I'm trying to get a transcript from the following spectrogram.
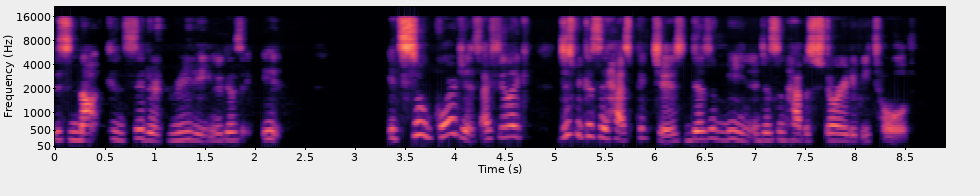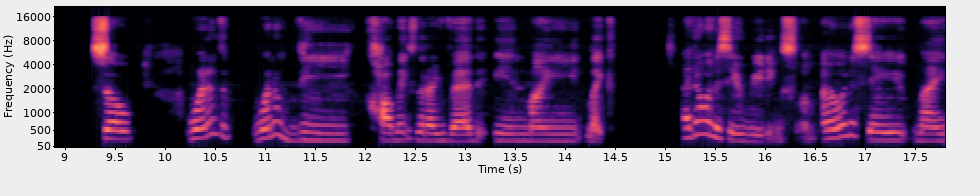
it's not considered reading because it it's so gorgeous. I feel like just because it has pictures doesn't mean it doesn't have a story to be told. So one of the one of the comics that I read in my like I don't want to say reading slump. I want to say my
